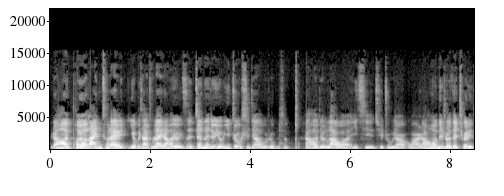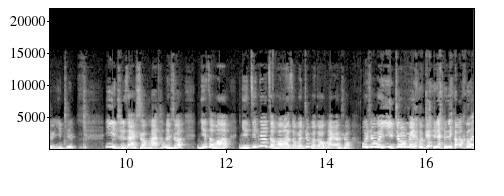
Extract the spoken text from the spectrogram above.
然后朋友拉你出来也不想出来。然后有一次真的就有一周时间了，我说不行，然后就拉我一起去植物园玩。然后我那时候在车里就一直。一直在说话，他们说你怎么，你今天怎么了？怎么这么多话要说？我说我一周没有跟人聊过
